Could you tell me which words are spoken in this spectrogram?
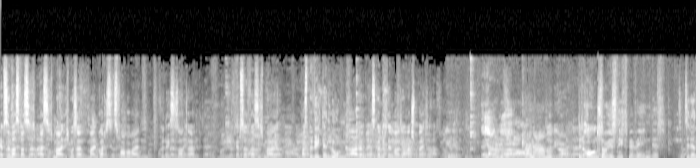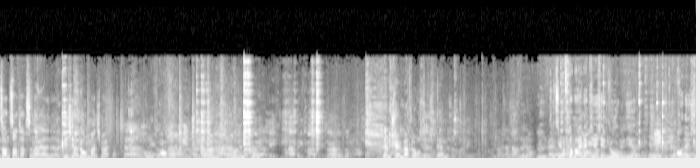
Gäbe es denn was, was ich, was ich mal, ich muss ja meinen Gottesdienst vorbereiten für nächsten Sonntag. Gäbe es was, was ich mal, was bewegt denn Lohmen gerade? Was könnte ich denn mal so ansprechen? Keine Ahnung. In Ornsdorf ist nichts Bewegendes. Sind Sie denn sonst sonntags in der, in der Kirche in Lohmen manchmal? Nicht oft. Nicht so. Dann schön, was los ist denn. Hm? Sind Sie öfter mal in der Kirche in Lohmen hier? Nee. Auch nicht.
